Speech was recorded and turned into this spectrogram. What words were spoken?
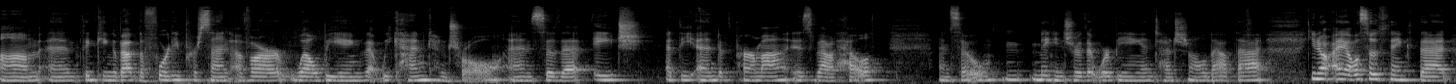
Um, and thinking about the 40% of our well being that we can control. And so that H at the end of PERMA is about health and so, m- making sure that we're being intentional about that. You know, I also think that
